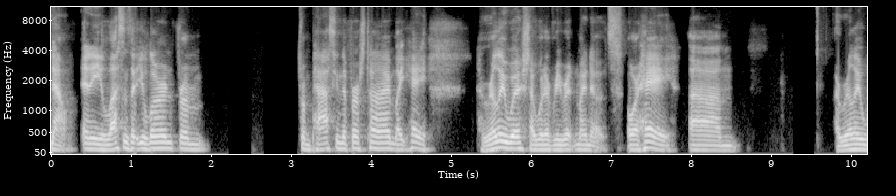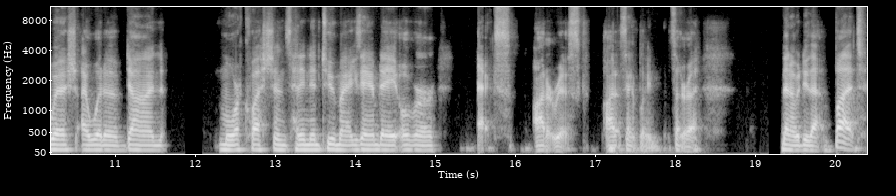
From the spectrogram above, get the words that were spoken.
now, any lessons that you learned from from passing the first time? Like, hey, I really wish I would have rewritten my notes, or hey, um, I really wish I would have done more questions heading into my exam day over X audit risk audit sampling, et cetera, then I would do that. But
